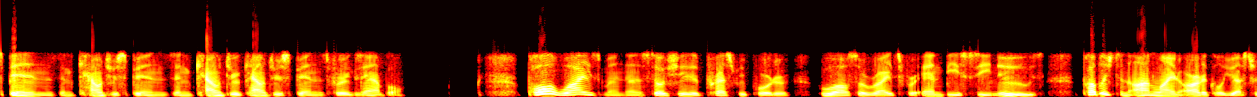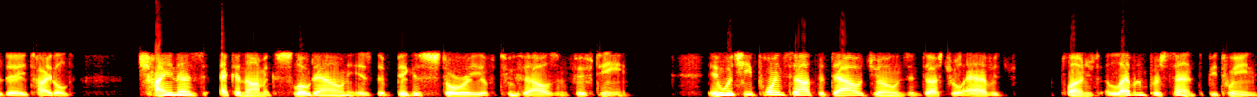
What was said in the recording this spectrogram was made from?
spins and counterspins and counter counterspins, for example. Paul Wiseman, an Associated Press reporter who also writes for NBC News, published an online article yesterday titled China's Economic Slowdown is the Biggest Story of 2015, in which he points out the Dow Jones Industrial Average plunged 11% between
